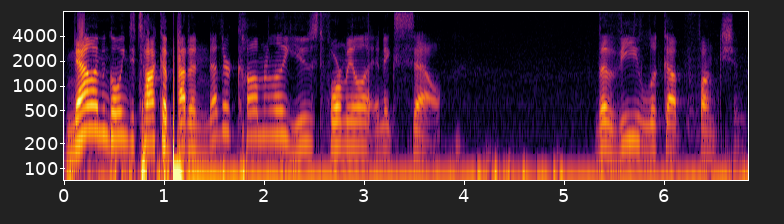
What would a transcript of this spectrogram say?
Now I'm going to talk about another commonly used formula in Excel, the VLOOKUP function.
